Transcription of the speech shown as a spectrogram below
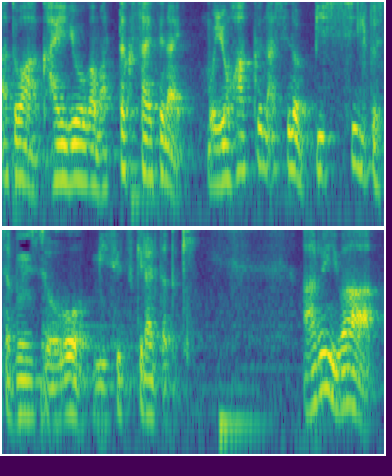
あとは開業が全くされてないもう余白なしのびっしりとした文章を見せつけられた時あるいは、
